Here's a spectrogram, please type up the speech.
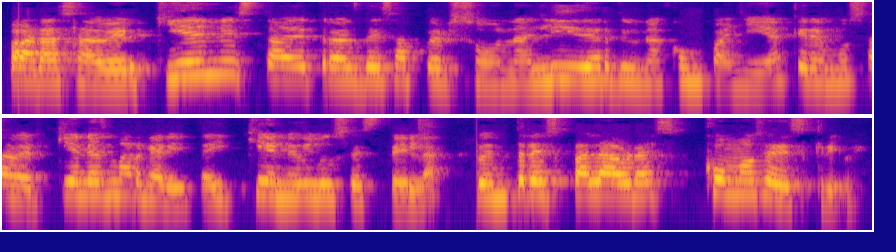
para saber quién está detrás de esa persona, líder de una compañía. Queremos saber quién es Margarita y quién es Luz Estela. En tres palabras, ¿cómo se describe?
